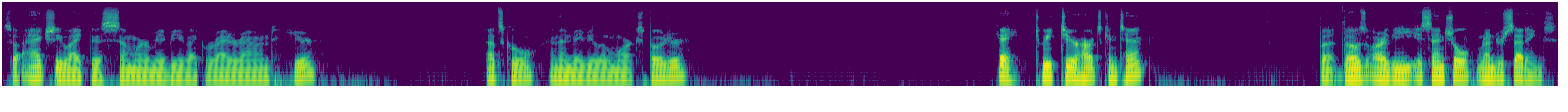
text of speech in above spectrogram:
So I actually like this somewhere maybe like right around here. That's cool. And then maybe a little more exposure. Okay, tweak to your heart's content but those are the essential render settings.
